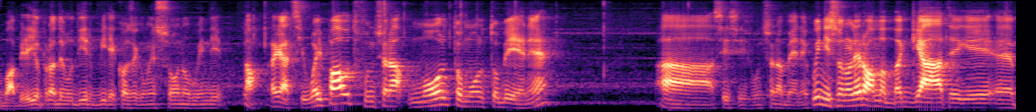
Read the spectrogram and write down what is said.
probabile. Io però devo dirvi le cose come sono, quindi... No, ragazzi, Wipeout funziona molto molto bene. Ah, sì, sì, funziona bene. Quindi sono le ROM buggate che eh,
